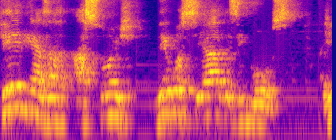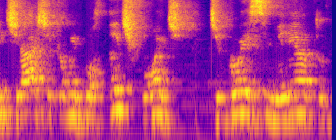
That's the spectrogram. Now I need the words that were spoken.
terem as ações negociadas em bolsa. A gente acha que é uma importante fonte de conhecimento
